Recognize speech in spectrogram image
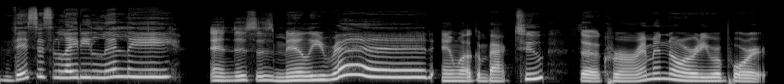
This is Lady Lily. And this is Millie Red. And welcome back to the Criminority Report.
